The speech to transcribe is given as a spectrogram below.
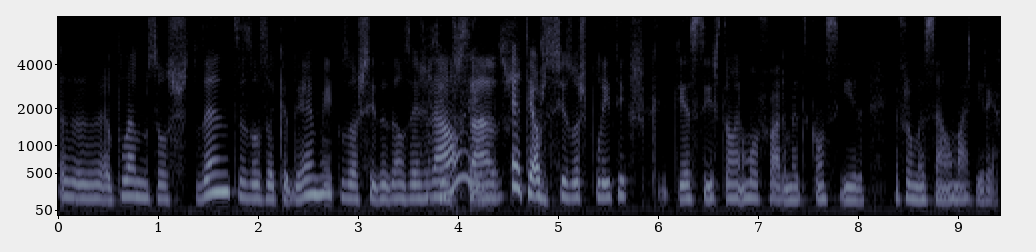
Uh, apelamos aos estudantes, aos académicos, aos cidadãos em geral, e, até aos decisores políticos que, que, assistam. É uma forma de conseguir informação mais direta.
